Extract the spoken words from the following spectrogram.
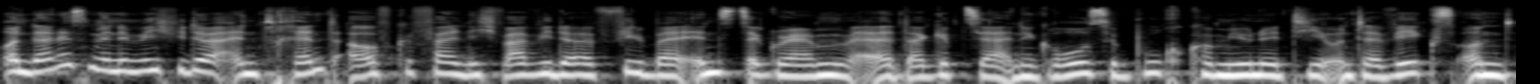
Und dann ist mir nämlich wieder ein Trend aufgefallen. Ich war wieder viel bei Instagram, äh, da gibt's ja eine große Buch-Community unterwegs und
